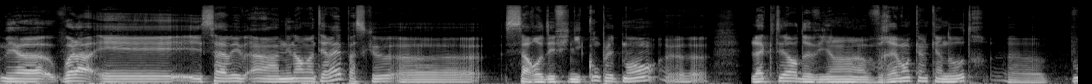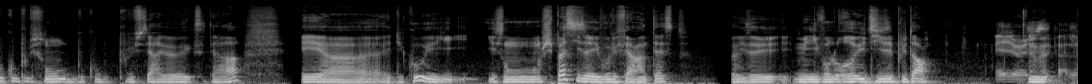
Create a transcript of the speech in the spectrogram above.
mais euh, voilà, et, et ça avait un énorme intérêt parce que euh, ça redéfinit complètement. euh, L'acteur devient vraiment quelqu'un d'autre, euh, beaucoup plus sombre, beaucoup plus sérieux, etc. Et, euh, et du coup, ils, ils ont, je sais pas s'ils avaient voulu faire un test, ils avaient- mais ils vont le réutiliser plus tard. Mais, ouais, je sais pas. je-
